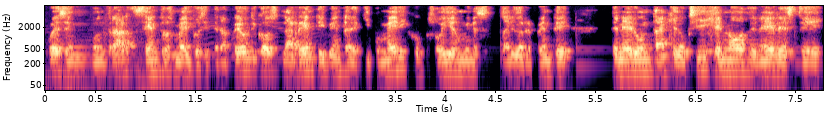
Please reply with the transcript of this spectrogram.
puedes encontrar centros médicos y terapéuticos, la renta y venta de equipo médico, pues hoy es muy necesario de repente tener un tanque de oxígeno, tener este,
